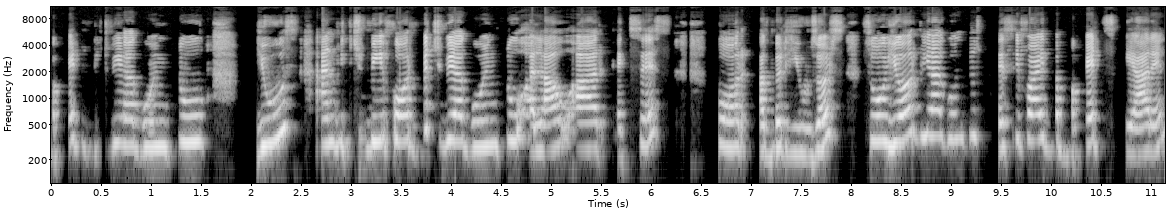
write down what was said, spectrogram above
bucket which we are going to use and which we for which we are going to allow our access for other users. So here we are going to specify the buckets ARN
